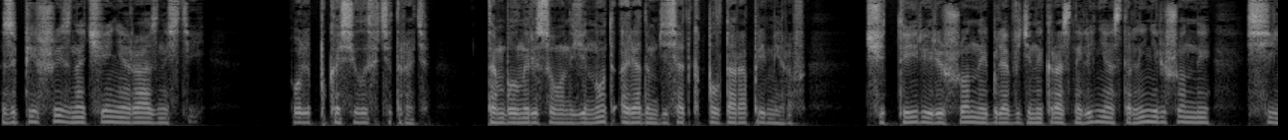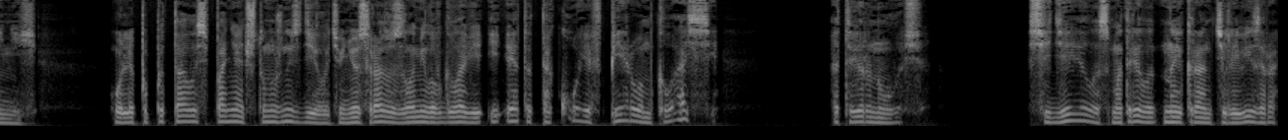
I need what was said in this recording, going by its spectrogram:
запиши значение разностей». Оля покосилась в тетрадь. Там был нарисован енот, а рядом десятка-полтора примеров — Четыре решенные были обведены красной линией, остальные нерешенные — синей. Оля попыталась понять, что нужно сделать, у нее сразу заломило в голове. И это такое в первом классе? Отвернулась. Сидела, смотрела на экран телевизора,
